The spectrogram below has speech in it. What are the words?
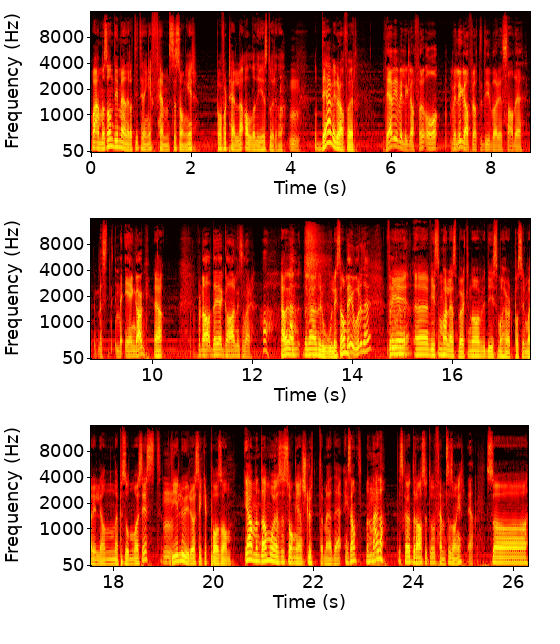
og Amazon de mener at de trenger fem sesonger på å fortelle alle de historiene. Mm. Og det er vi glad for. Det er vi veldig glad for, og veldig glad for at de bare sa det nesten med en gang. Ja, For da, det ga en litt sånn der ah, ja det, ga, det ga en ro, liksom. Det gjorde det. det Fordi gjorde det. Uh, vi som har lest bøkene, og de som har hørt på Silmarillion-episoden vår sist, Mm. de lurer jo sikkert på sånn Ja, men da må jo sesong én slutte med det, ikke sant? Men nei Mm. da. Det skal jo dras utover fem sesonger. Ja. Så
